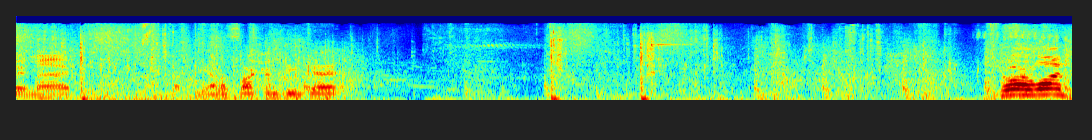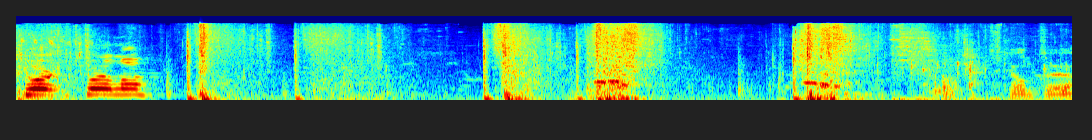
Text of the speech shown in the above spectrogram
Copy, Mac. You got a fucking PK? Tor one, Tor, Tor low. Killed two.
